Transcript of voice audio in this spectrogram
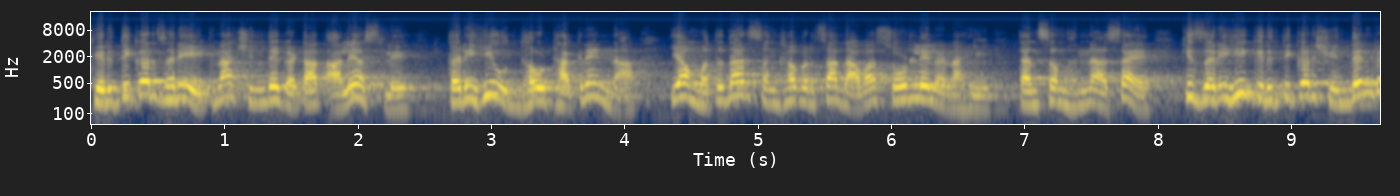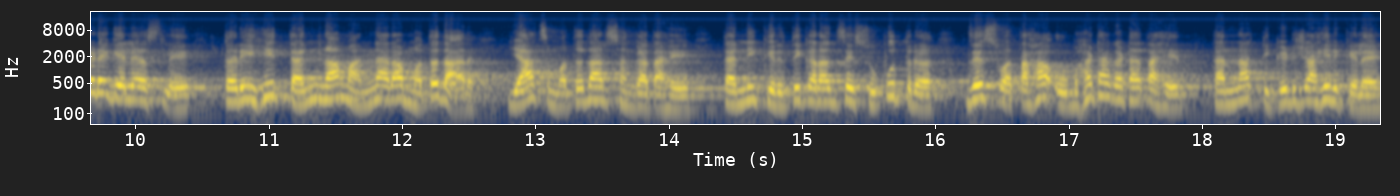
किर्तीकर जरी एकनाथ शिंदे गटात आले असले तरीही उद्धव ठाकरेंना या मतदारसंघावरचा दावा सोडलेला नाही. त्यांचं म्हणणं असं आहे की जरीही कीर्तिकर शिंदेकडे गेले असले तरीही त्यांना मानणारा मतदार याच मतदारसंघात आहे. त्यांनी कीर्तिकरांचे सुपुत्र जे स्वतः उभाटा गटात आहेत त्यांना तिकीट जाहीर केलंय.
